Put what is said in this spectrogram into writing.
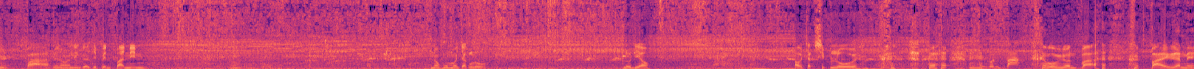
นี่ป่าพี่น้องนี่ก็จะเป็นปลานินอืมน้องหุ้มมาจากโลโลเดียว เอาจากสิบโลไปอยู่บนปะผมมีวันปะป่ายเพื่อนนี่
